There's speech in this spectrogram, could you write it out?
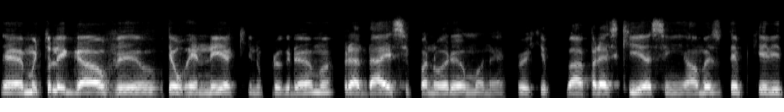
É muito legal ver ter o René aqui no programa para dar esse panorama, né? Porque ah, parece que, assim, ao mesmo tempo que ele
